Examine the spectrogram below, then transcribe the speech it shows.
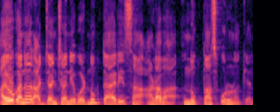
आयोगानं राज्यांच्या निवडणूक तयारीचा आढावा नुकताच पूर्ण केला.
